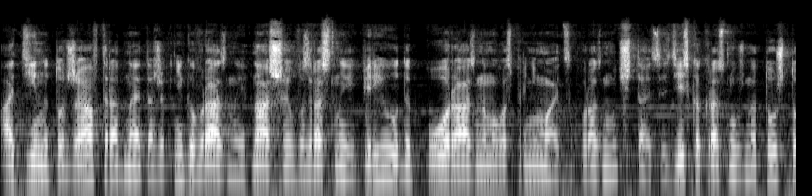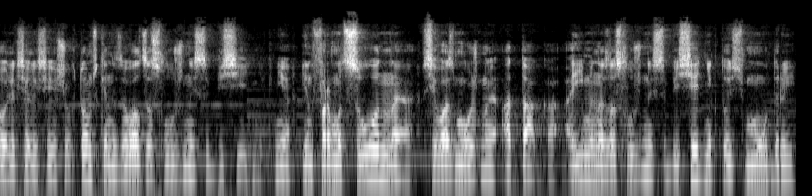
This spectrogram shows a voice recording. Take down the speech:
один и тот же автор, одна и та же книга в разные наши возрастные периоды по-разному воспринимается, по-разному читается. Здесь как раз нужно то, что Алексей Алексеевич Ухтомский называл заслуженный собеседник. Не информационная всевозможная атака, а именно заслуженный собеседник, то есть мудрый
